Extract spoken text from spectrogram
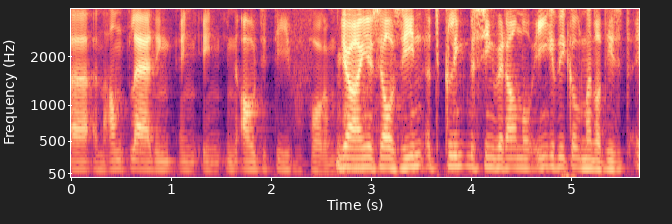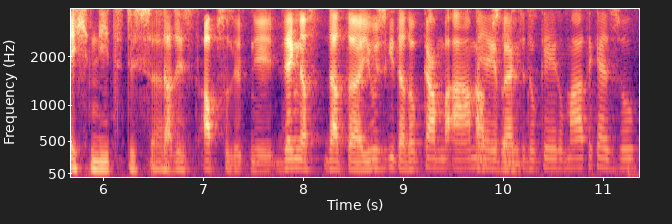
uh, een handleiding in, in, in auditieve vorm. Ja, en je zal zien, het klinkt misschien weer allemaal ingewikkeld, maar dat is het echt niet. Dus, uh... Dat is het absoluut niet. Ik denk dat, dat uh, Usery dat ook kan beamen. Je gebruikt het ook regelmatig en zo.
